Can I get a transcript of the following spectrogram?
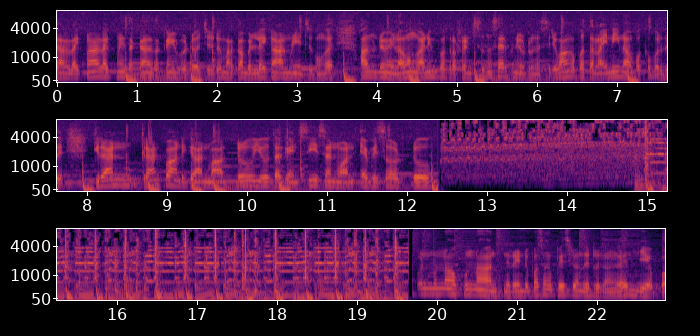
சேனல் லைக் பண்ணால் லைக் பண்ணி சக்கரை செகண்ட் போட்டு வச்சுக்கிட்டு மறக்காம பெல்லைக்கன் ஆன் பண்ணி வச்சுக்கோங்க. அது மட்டும் இல்லாமல் உங்கள் அனுப்பி பார்க்குற ஃப்ரெண்ட்ஸுக்கும் ஷேர் பண்ணி விட்ருங்க சரி வாங்க பார்த்தலாம் இன்றைக்கி நான் பார்க்க போகிறது grand grandpa and grandma true youth again season one episode two open பண்ணால் அப்படின்னா இந்த ரெண்டு பசங்க பேசிட்டு வந்துட்டு இருக்காங்க. இந்த எப்பா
